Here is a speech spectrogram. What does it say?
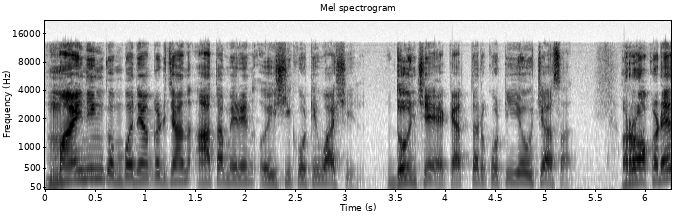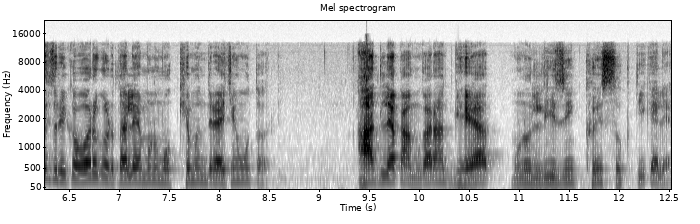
मायनिंग कंपन्याकडच्यान आतां मेरेन अंयशीं कोटी वाशील. दोनशे एक्यात्तर कोटी येवचे आसात. रोखडेच रिकवर करतले म्हूण मुख्यमंत्र्याचें उतर. आदल्या कामगारांत घेयात म्हणून लिजींक खंय सक्ती केल्या.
